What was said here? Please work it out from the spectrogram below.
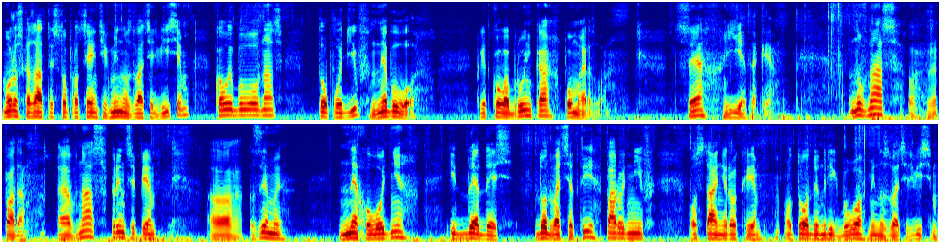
можу сказати 100% мінус 28, коли було в нас, то плодів не було. Квіткова брунька померзла. Це є таке. Ну, в нас, о, вже пада. Е, В нас, в принципі, зими не холодні. Іде десь до 20 пару днів останні роки. Ото один рік було мінус 28,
